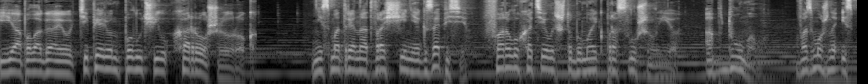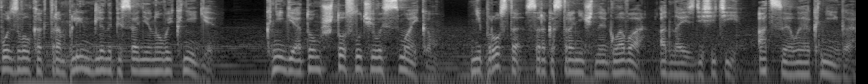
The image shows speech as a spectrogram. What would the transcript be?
Я полагаю, теперь он получил хороший урок. Несмотря на отвращение к записи, Фарлу хотелось, чтобы Майк прослушал ее, обдумал, возможно, использовал как трамплин для написания новой книги. Книги о том, что случилось с Майком. Не просто сорокастраничная глава, одна из десяти, а целая книга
